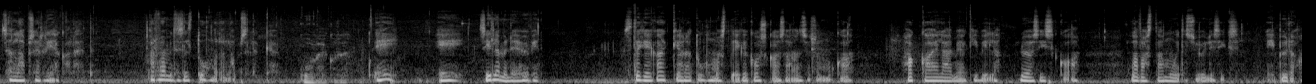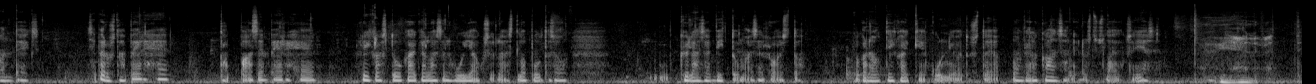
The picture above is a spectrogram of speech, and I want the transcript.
sen lapsen riekaleet. Arvaa, mitä sille tuhmalle lapselle käy. Kuoleeko se? Ei, ei. Sillä menee hyvin. Se tekee kaikki aina tuhmasti eikä koskaan saa ansionsa mukaan. Hakkaa eläimiä kivillä, lyö siskoa, lavastaa muita syyllisiksi. Ei pyydä anteeksi. Se perustaa perheen, tappaa sen perheen, rikastuu kaikenlaisilla huijauksilla ja sitten lopulta se on kylänsä vittumaisen roisto, joka nauttii kaikkien kunnioitusta ja on vielä kansanedustuslaitoksen jäsen. Hyi helvetti.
